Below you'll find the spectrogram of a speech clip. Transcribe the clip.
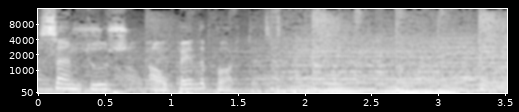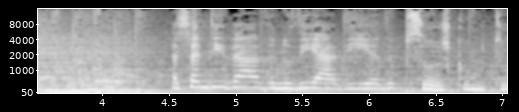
Santos ao pé da porta. A santidade no dia a dia de pessoas como tu.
